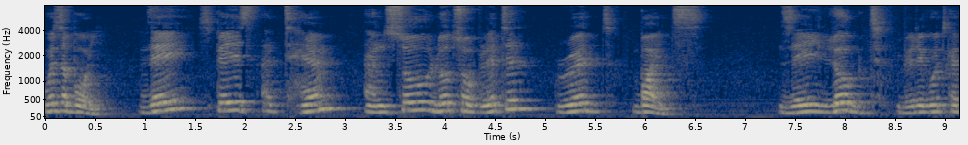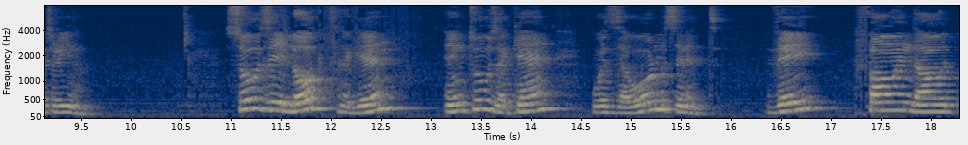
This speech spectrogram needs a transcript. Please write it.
With the boy, they spaced at him and saw lots of little red bites. They looked. Very good, Katerina. So they looked again into the can with the worms in it. They found out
